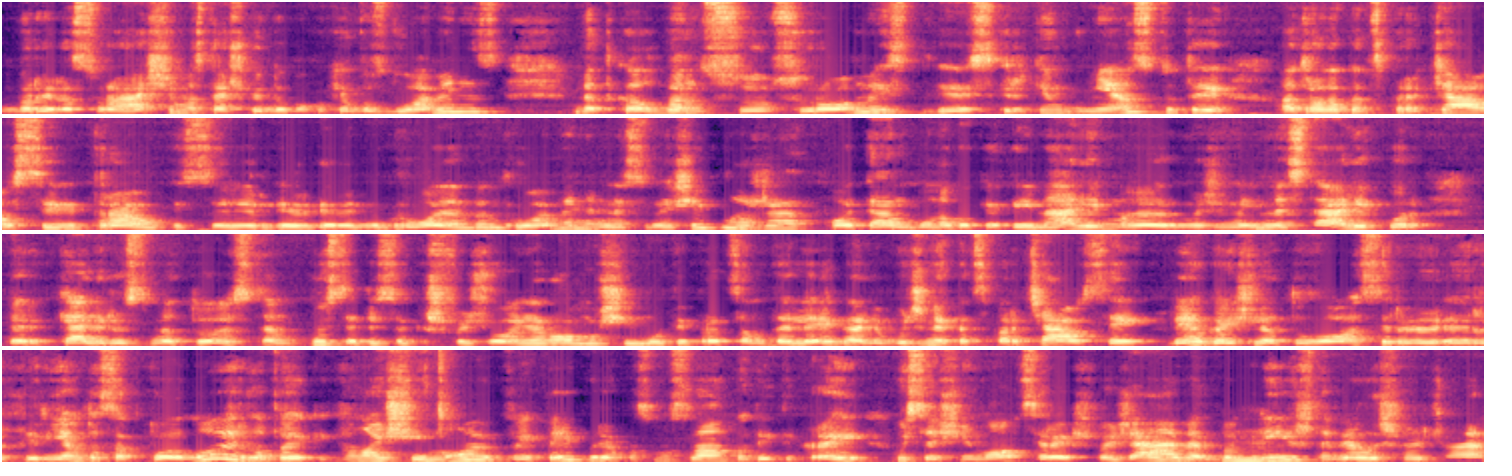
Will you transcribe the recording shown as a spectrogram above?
dabar yra surašymas, tai aišku įdomu, kokie bus duomenys, bet kalbant su, su Romais skirtingų miestų, tai atrodo, kad sparčiausiai traukiasi ir, ir, ir emigruoja bendruomenė, nes jinai šiaip maža, o ten būna kokie kaimeliai ir maži miesteliai, kur per keliarius metus ten pusė tiesiog išvažiuoja Romų šeimų, tai procentaliai gali būti, žinai, kad sparčiausiai bėga iš Lietuvos ir, ir, ir jiems tas aktualu ir labai kiekvienoje šeimoje vaikai, kurie pas mus lanko, tai tikrai pusė šeimos yra išvažiavę arba mm. grįžta, vėl išvažiuoja.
